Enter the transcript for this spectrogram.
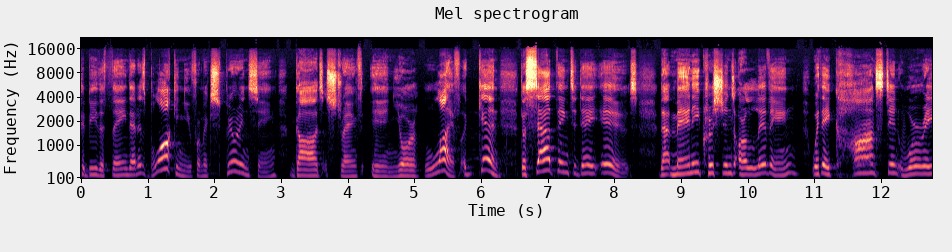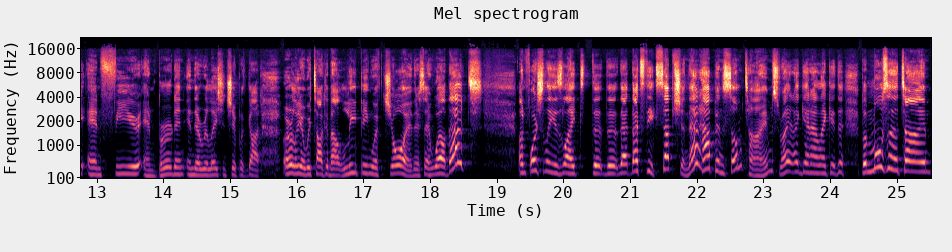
could be the thing that is blocking you from experiencing God's strength in your life. Again, the sad thing today is that many Christians are living with a constant worry and fear and burden in their relationship with God. Earlier, we talked about leaping with joy, and they're saying, well, that's unfortunately is like the, the that, that's the exception that happens sometimes right get i like it but most of the time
